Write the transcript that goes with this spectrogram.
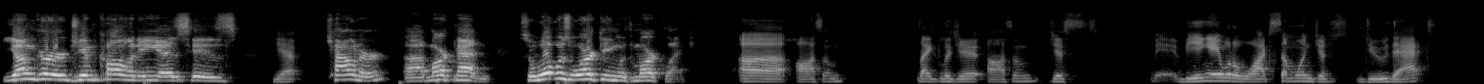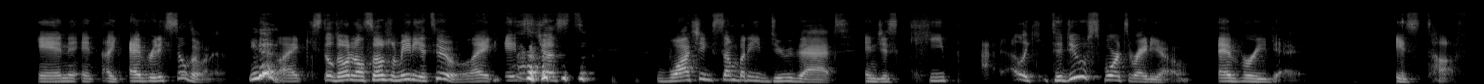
younger Jim Colony as his yeah counter, uh Mark Madden. So what was working with Mark like? Uh awesome like legit awesome. Just being able to watch someone just do that in and like everybody's still doing it. Yeah. Like still doing it on social media too. Like it's just watching somebody do that and just keep like to do sports radio every day is tough.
